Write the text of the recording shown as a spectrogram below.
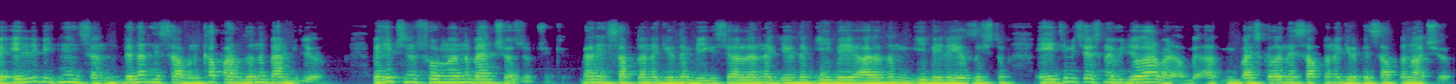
ve 50 bin insanın neden hesabının kapandığını ben biliyorum. Ve hepsinin sorunlarını ben çözdüm çünkü. Ben hesaplarına girdim, bilgisayarlarına girdim, eBay'i aradım, eBay ile yazıştım. Eğitim içerisinde videolar var. Başkalarının hesaplarına girip hesaplarını açıyorum.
